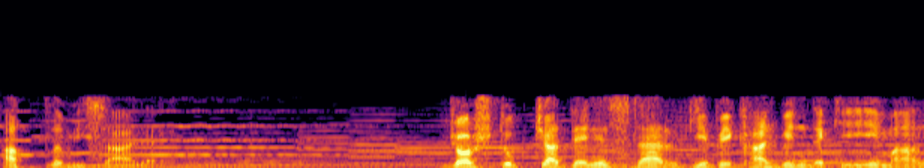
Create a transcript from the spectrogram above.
tatlı visale. Coştukça denizler gibi kalbindeki iman,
